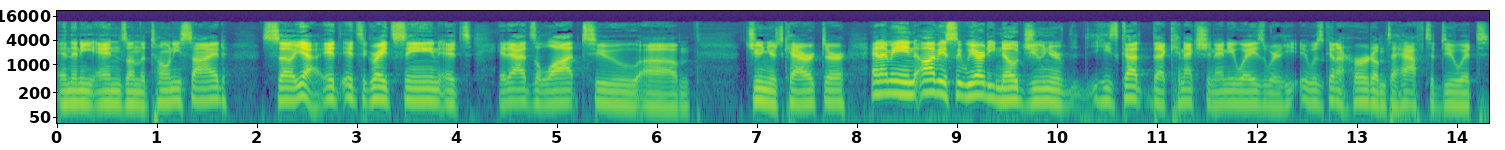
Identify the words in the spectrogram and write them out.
and then he ends on the Tony side. So yeah, it, it's a great scene. It's it adds a lot to um, Junior's character, and I mean, obviously, we already know Junior. He's got that connection, anyways, where he, it was going to hurt him to have to do it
